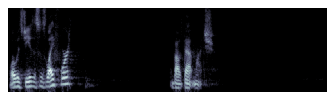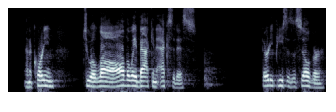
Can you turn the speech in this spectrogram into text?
What was Jesus' life worth? About that much. And according to a law all the way back in Exodus, 30 pieces of silver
